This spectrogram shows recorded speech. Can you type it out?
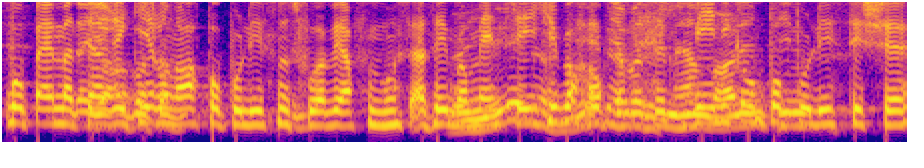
Wobei man naja, der Regierung auch Populismus vorwerfen muss. Also im Moment jeder, sehe ich überhaupt weniger unpopulistische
